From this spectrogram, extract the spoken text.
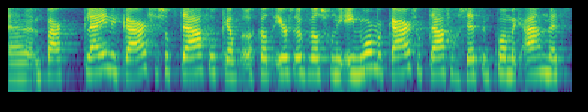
Uh, een paar kleine kaarsjes op tafel. Ik had, eerst ook wel eens van die enorme kaars op tafel gezet. En kwam ik aan met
